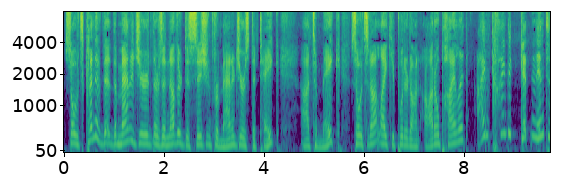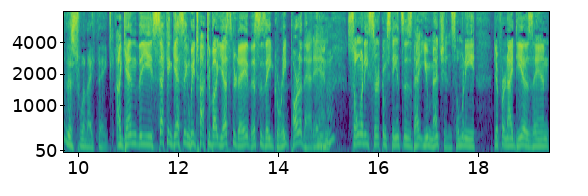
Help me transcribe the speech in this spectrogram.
So it's kind of the, the manager. There's another decision for managers to take. Uh, to make. So it's not like you put it on autopilot. I'm kind of getting into this one, I think. Again, the second guessing we talked about yesterday, this is a great part of that. And Mm-hmm. so many circumstances that you mentioned, so many different ideas. And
